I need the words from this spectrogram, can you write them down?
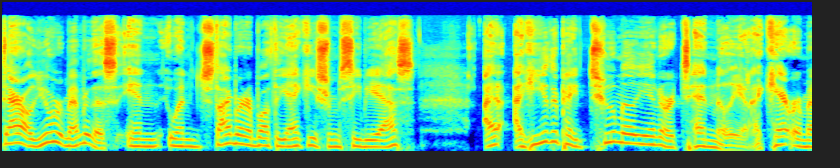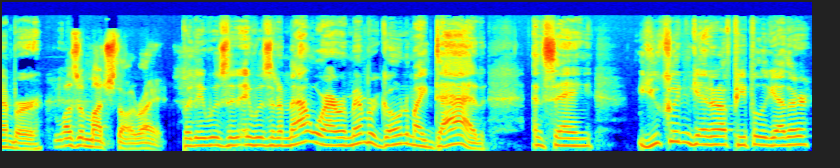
Daryl, you remember this in when Steinbrenner bought the Yankees from CBS. I, I, he either paid two million or ten million. I can't remember. It wasn't much though, right? But it was it was an amount where I remember going to my dad and saying, "You couldn't get enough people together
